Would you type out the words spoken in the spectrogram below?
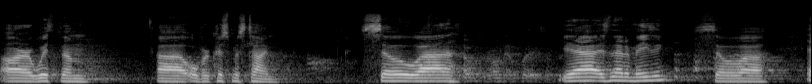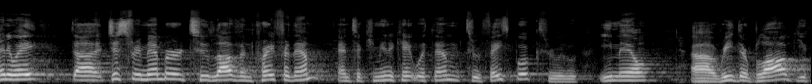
are with them uh, over Christmas time. So, uh, yeah, isn't that amazing? So, uh, anyway, uh, just remember to love and pray for them and to communicate with them through Facebook, through email. Uh, read their blog. You,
